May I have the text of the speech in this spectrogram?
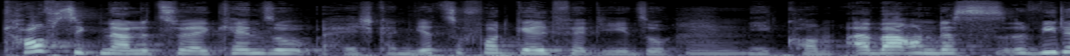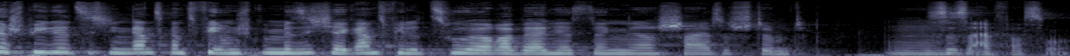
Kaufsignale zu erkennen, so, hey, ich kann jetzt sofort Geld verdienen, so, mhm. nee, komm. Aber, und das widerspiegelt sich in ganz, ganz viel. Und ich bin mir sicher, ganz viele Zuhörer werden jetzt denken, ja, scheiße, stimmt. Mhm. Das ist einfach so.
